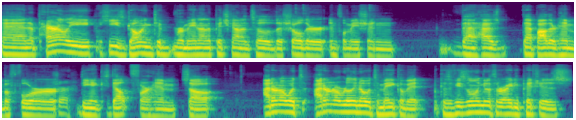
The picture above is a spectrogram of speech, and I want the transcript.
And apparently he's going to remain on a pitch count until the shoulder inflammation that has that bothered him before sure. the Yankees dealt for him. So I don't know what to, I don't know really know what to make of it because if he's only going to throw 80 pitches,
